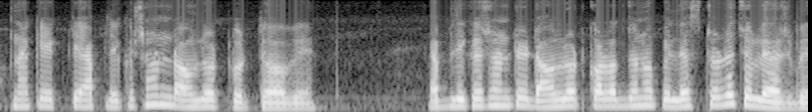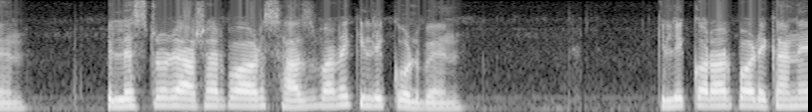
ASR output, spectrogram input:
আপনাকে একটি অ্যাপ্লিকেশন ডাউনলোড করতে হবে। অ্যাপ্লিকেশনটি ডাউনলোড করার জন্য প্লে স্টোরে চলে আসবেন। প্লে স্টোরে আসার পর সার্চ বারে ক্লিক করবেন। ক্লিক করার পর এখানে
